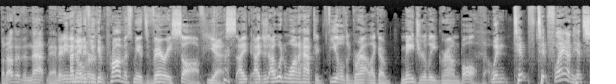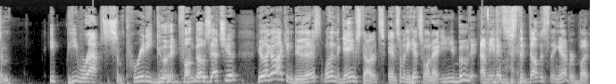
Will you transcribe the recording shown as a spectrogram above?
But other than that, man, anything. I mean, over- if you can promise me it's very soft, yes. I, I just I wouldn't want to have to field a ground like a major league ground ball though. when Tim, Tim Flan hits some, he he wraps some pretty good fungos at you. You're like, oh, I can do this. Well, then the game starts, and somebody hits one at you, and you boot it. I mean, it's just the dumbest thing ever. But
